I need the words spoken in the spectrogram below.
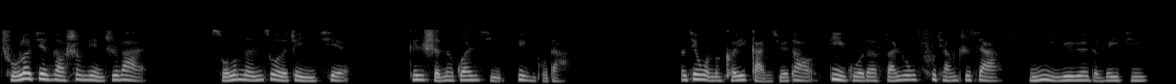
除了建造圣殿之外，所罗门做的这一切跟神的关系并不大，而且我们可以感觉到帝国的繁荣富强之下。隐隐约约的危机，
